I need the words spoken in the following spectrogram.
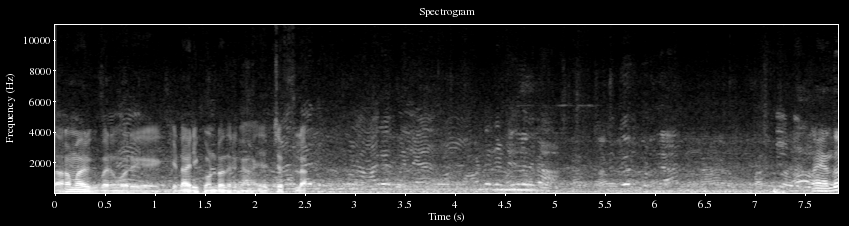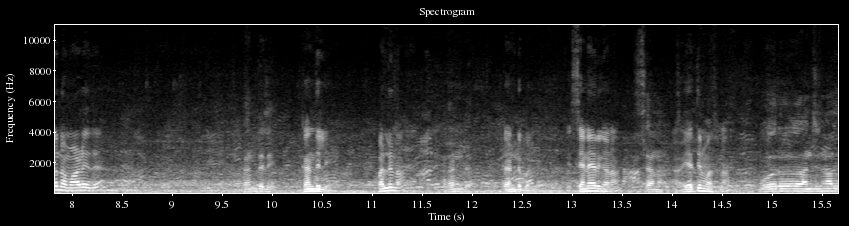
தரமாக இருக்குது பாருங்கள் ஒரு கிடாரி கொண்டு வந்திருக்காங்க ஹெச்எஃப்ல நான் எந்த ஒன்று மாடு இது? கந்தலி கந்திலி பல்லுண்ணா? ரெண்டு. ரெண்டு பல்லு. சென்னை இருக்காண்ணா? சேனை. எத்தனை மாதம்ண்ணா ஒரு அஞ்சு நாள்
